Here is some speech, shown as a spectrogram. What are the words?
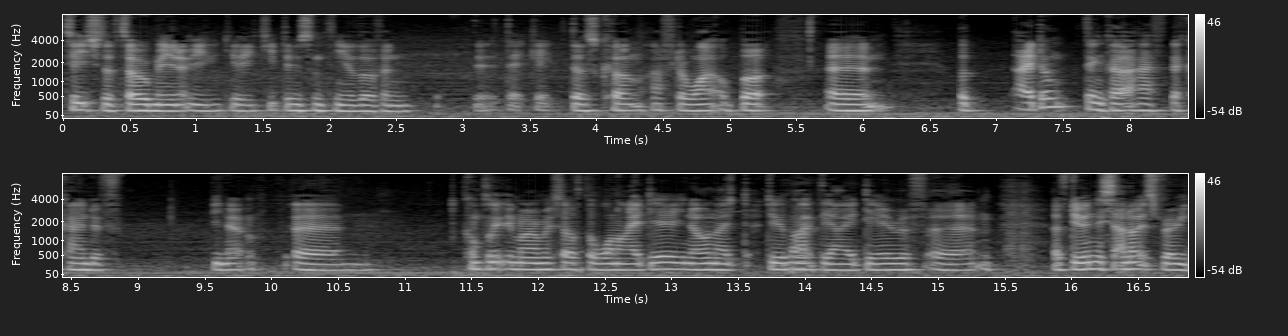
teachers have told me, you know, you, you, keep doing something you love and it, it, it does come after a while, but um but I don't think I have to kind of you know um completely marry myself to one idea, you know, and I, I do like the idea of um, of doing this. I know it's very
